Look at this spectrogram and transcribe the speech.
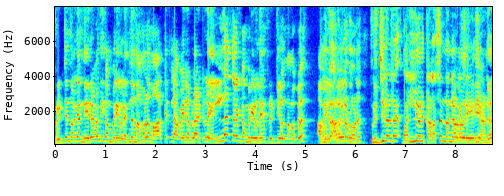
ഫ്രിഡ്ജ് എന്ന് പറഞ്ഞാൽ നിരവധി കമ്പനികൾ ഇന്ന് നമ്മൾ മാർക്കറ്റിൽ അവൈലബിൾ ആയിട്ടുള്ള എല്ലാത്തരം കമ്പനികളുടെയും ഫ്രിഡ്ജുകൾ നമുക്ക്. അവൈലബിൾ ആണ്. ഫ്രിഡ്ജുകളുടെ വലിയൊരു കളക്ഷൻ തന്നെ ഉള്ള ഒരു ഏരിയ ആണ്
